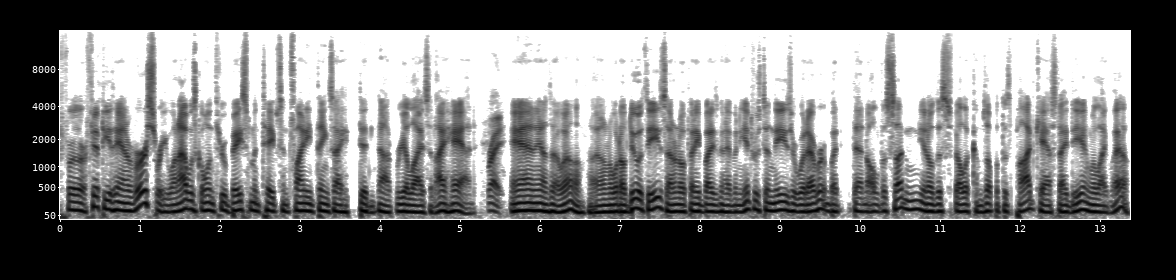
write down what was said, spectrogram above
for our 50th anniversary when I was going through basement tapes and finding things I did not realize that I had. Right. And I thought, well, I don't know what I'll do with these. I don't know if anybody's going to have any interest in these or whatever. But then all of a sudden, you know, this fella comes up with this podcast idea, and we're like, well,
